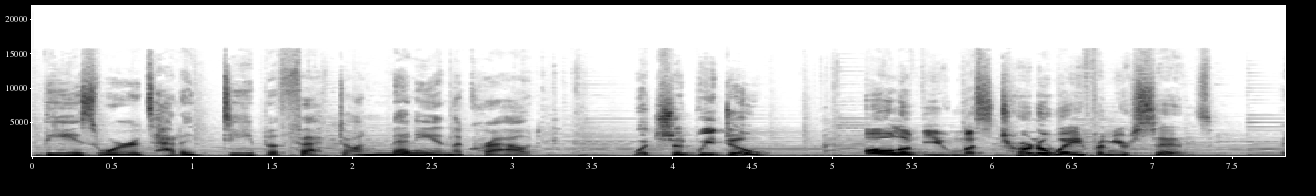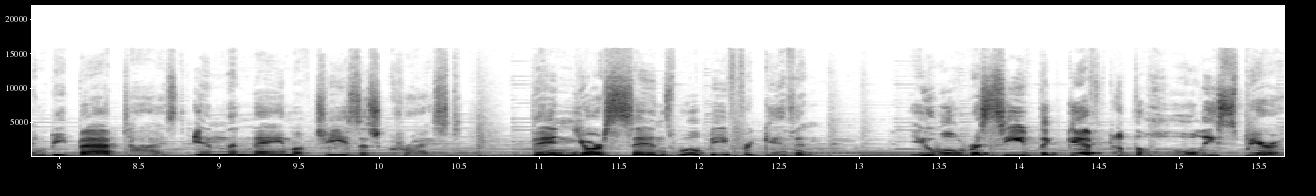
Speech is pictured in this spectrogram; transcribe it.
These words had a deep effect on many in the crowd. What should we do? All of you must turn away from your sins and be baptized in the name of Jesus Christ. Then your sins will be forgiven. You will receive the gift of the Holy Spirit.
